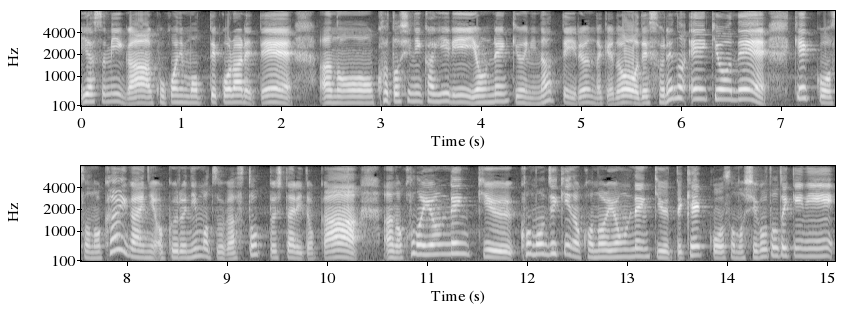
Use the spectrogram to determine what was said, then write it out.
休みがここに持ってこられてあの今年に限り4連休になっているんだけどでそれの影響で結構その海外に送る荷物がストップしたりとかあのこの4連休この時期のこの4連休って結構その仕事的に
